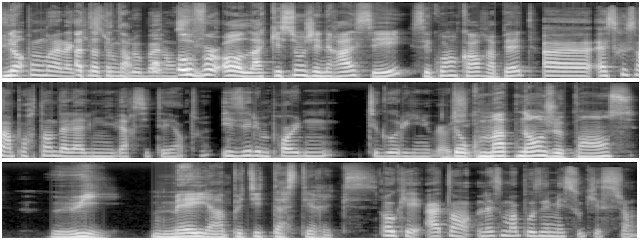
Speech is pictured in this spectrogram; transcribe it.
Non, répondre à la attends, question attends, globale ensuite. Overall, la question générale c'est, c'est quoi encore, répète? Euh, Est-ce que c'est important d'aller à l'université? Is it important to go to university? Donc maintenant, je pense oui, mais il y a un petit astérix. Ok, attends, laisse-moi poser mes sous-questions.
